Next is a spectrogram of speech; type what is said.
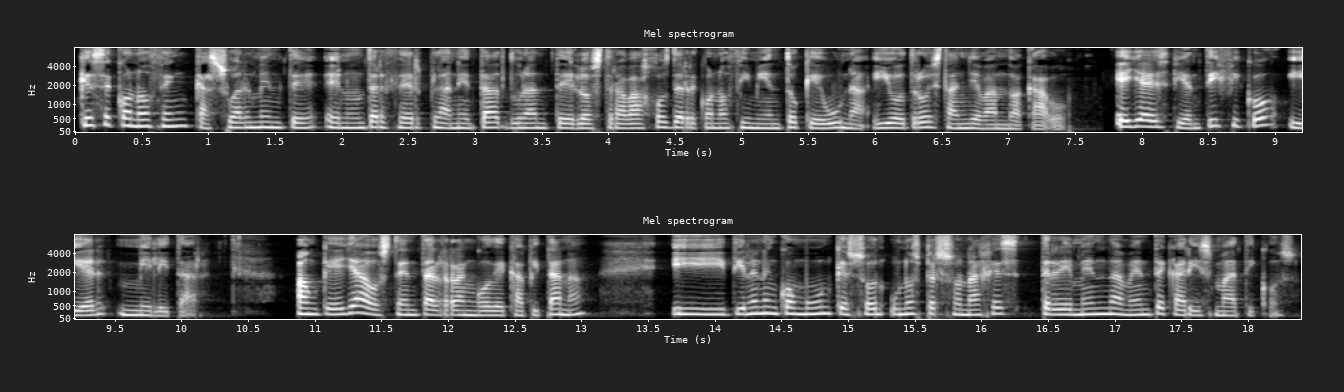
que se conocen casualmente en un tercer planeta durante los trabajos de reconocimiento que una y otro están llevando a cabo. Ella es científico y él militar. Aunque ella ostenta el rango de capitana, y tienen en común que son unos personajes tremendamente carismáticos.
